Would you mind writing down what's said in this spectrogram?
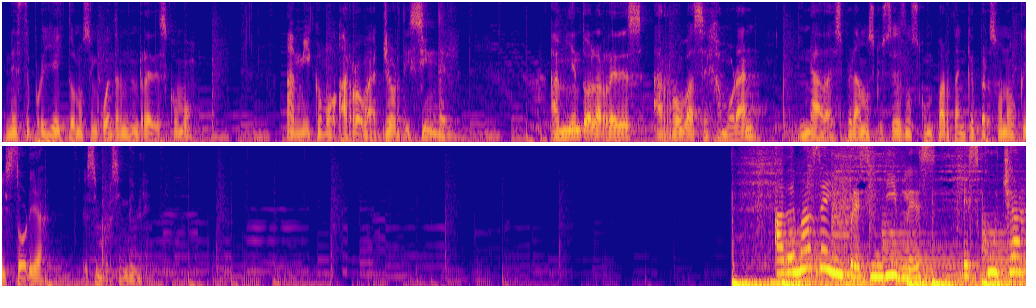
en este proyecto. Nos encuentran en redes como. A mí como arroba Jordi Sindel. A mí en todas las redes arroba Ceja Morán. Y nada, esperamos que ustedes nos compartan qué persona o qué historia es imprescindible. Además de imprescindibles, escucha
